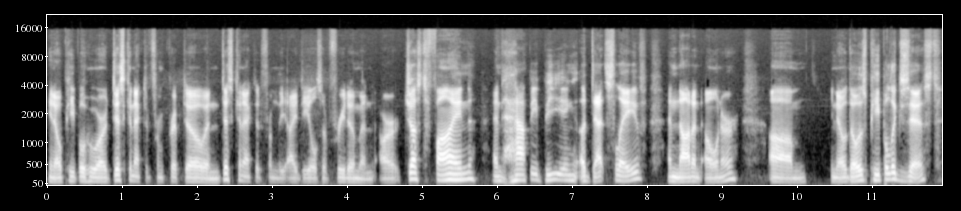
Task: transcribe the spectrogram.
you know, people who are disconnected from crypto and disconnected from the ideals of freedom and are just fine and happy being a debt slave and not an owner. Um, you know, those people exist,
